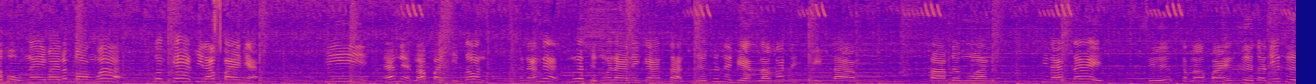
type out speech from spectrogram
ระบุในใบรับรองว่าต้นแก้ที่รับไปเนี่ยที่นั้นเนี่ยรับไปกี่ต้น นั้นเนี่ยเมื่อถึงเวลาในการตัดหรือขึ้นทะเบียนเราก็ติดติดตามตามจำนวนที่นัดได้ซื้อกับเราไปก็คือตอนนี้คือ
